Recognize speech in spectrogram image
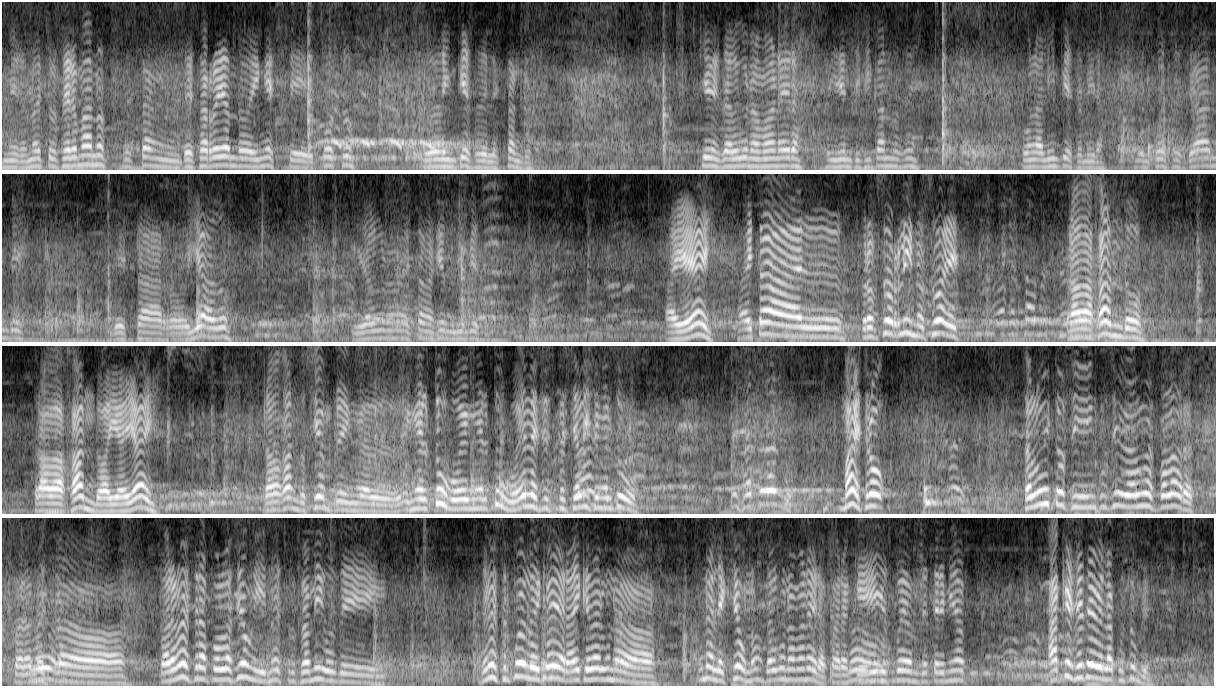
Mira, nuestros hermanos están desarrollando en este pozo la limpieza del estanco. Quienes de alguna manera identificándose con la limpieza, mira, el pozo es grande, desarrollado y de alguna manera están haciendo limpieza. Ay, ay, ahí está el profesor Lino Suárez trabajando, trabajando, ay, ay, ay, trabajando siempre en el, en el tubo, en el tubo, él es especialista en el tubo. Maestro, saluditos e inclusive algunas palabras para nuestra, para nuestra población y nuestros amigos de, de nuestro pueblo de Cayara. Hay que dar una, una lección, ¿no? De alguna manera, para que ellos puedan determinar a qué se debe la costumbre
